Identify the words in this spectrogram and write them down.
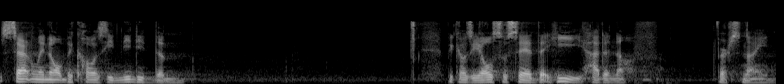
Certainly not because he needed them, because he also said that he had enough. Verse 9.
